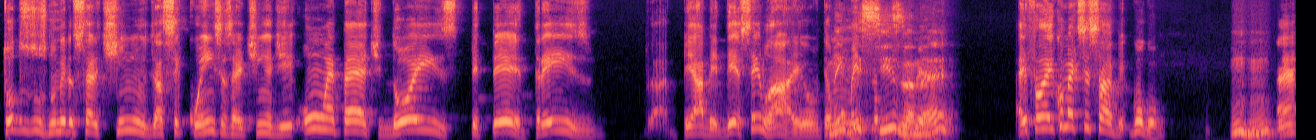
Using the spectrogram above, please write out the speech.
todos os números certinhos, da sequência certinha de um é PET, dois PP, três PABD, sei lá. Eu tenho um Nem precisa, né? Aí fala, aí como é que você sabe? Google. Uhum. Né?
